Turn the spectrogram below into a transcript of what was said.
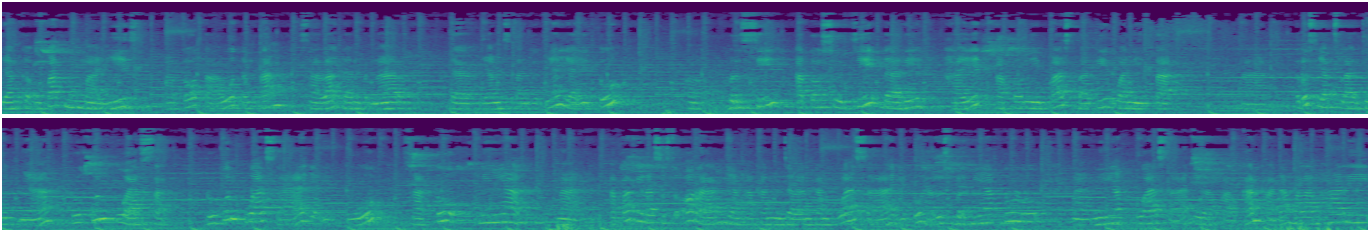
yang keempat mumayyiz atau tahu tentang salah dan benar, dan yang selanjutnya yaitu bersih atau suci dari haid atau nifas bagi wanita. Nah, terus yang selanjutnya rukun puasa. Rukun puasa yaitu satu niat. Nah, apabila seseorang yang akan menjalankan puasa itu harus berniat dulu. Nah, niat puasa dilafalkan pada malam hari,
